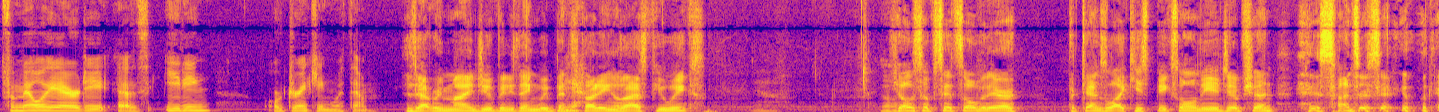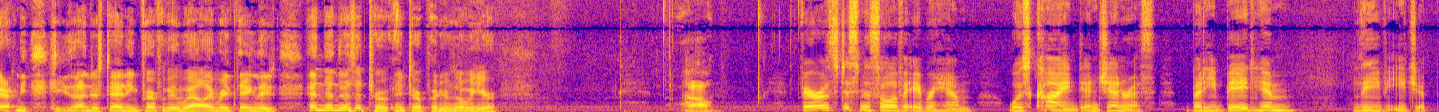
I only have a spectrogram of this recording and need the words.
familiarity as eating or drinking with them. Does that remind you of anything we've been Yeah. studying the last few weeks? Yeah. Joseph sits over there, pretends like he speaks only Egyptian. His sons are sitting over there, and he, he's understanding perfectly well everything. They, and then there's inter- interpreters over here. Um, wow. Pharaoh's dismissal of Abraham was kind and generous, but he bade him leave Egypt,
